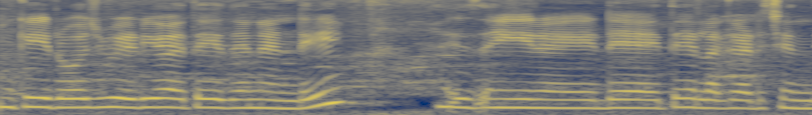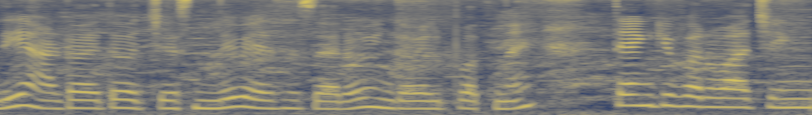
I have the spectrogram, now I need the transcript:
ఇంక ఈరోజు వీడియో అయితే ఇదేనండి. ఈ డే అయితే ఇలా గడిచింది. ఆటో అయితే వచ్చేసింది. వేసేసారు. ఇంకా వెళ్ళిపోతున్నాయి. థ్యాంక్ యూ ఫర్ వాచింగ్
